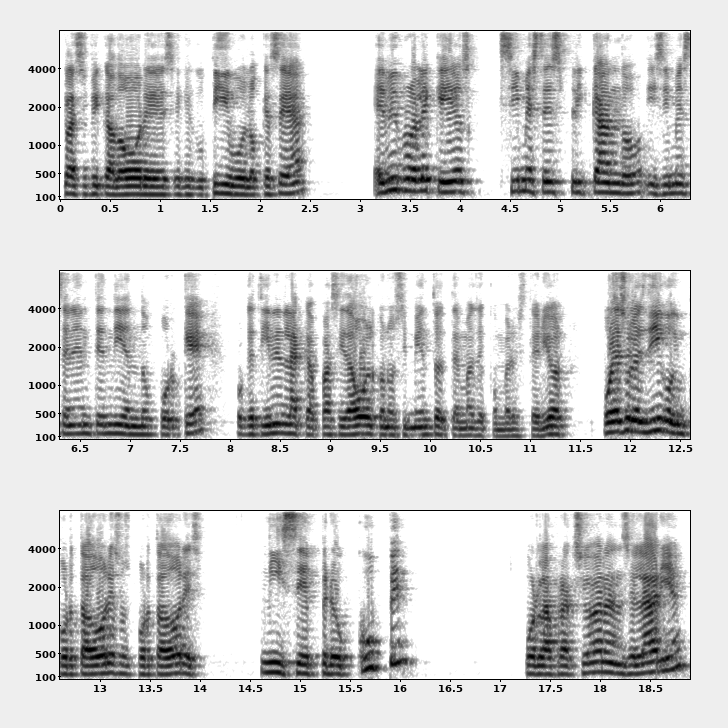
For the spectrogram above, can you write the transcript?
clasificadores, ejecutivos, lo que sea, es muy probable que ellos sí me estén explicando y sí me estén entendiendo. ¿Por qué? Porque tienen la capacidad o el conocimiento de temas de comercio exterior. Por eso les digo, importadores o exportadores, ni se preocupen por la fracción arancelaria,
